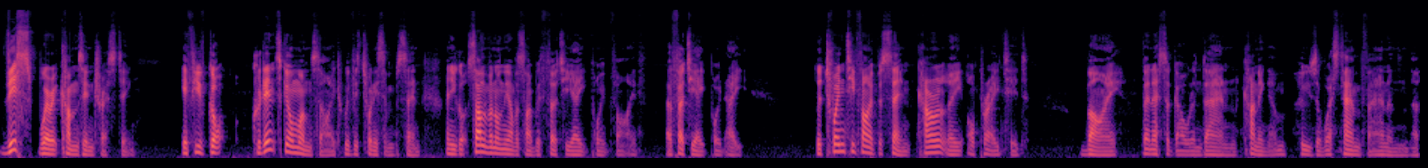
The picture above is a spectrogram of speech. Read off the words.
This where it comes interesting. If you've got Kretinsky on one side with his 27%, and you've got Sullivan on the other side with 38.5, uh, 38.8, the 25% currently operated by Vanessa Gold and Dan Cunningham, who's a West Ham fan and the,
